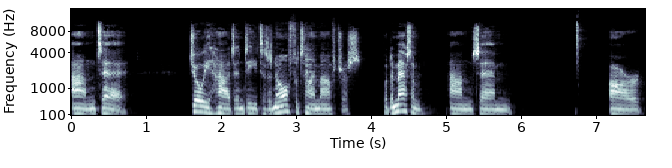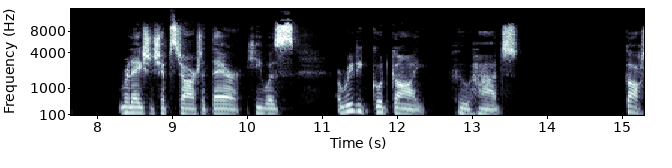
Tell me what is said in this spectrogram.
And, uh, Joey had indeed had an awful time after it, but I met him and, um, our relationship started there. He was a really good guy who had got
